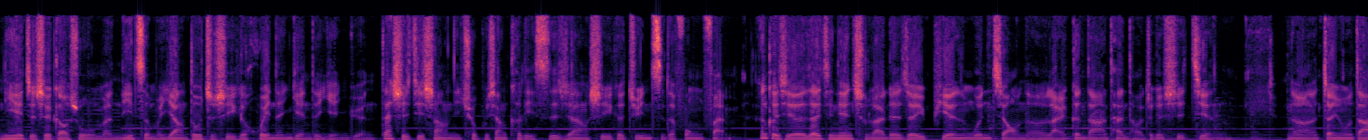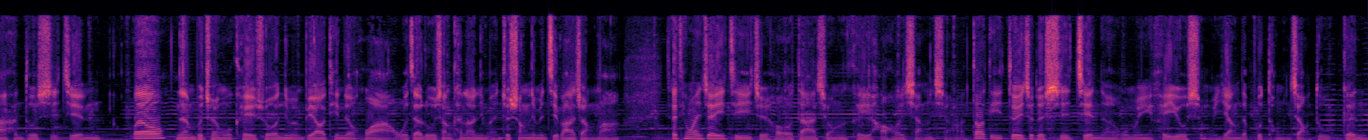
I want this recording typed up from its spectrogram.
你也只是告诉我们，你怎么样都只是一个会能演的演员，但实际上你却不像克里斯这样是一个君子的风范。很可惜，在今天迟来的这一篇文稿呢，来跟大家探讨这个事件，那占用了大家很多时间。Well，难不成我可以说你们不要听的话，我在路上看到你们就赏你们几巴掌吗？在听完这一集之后，大家希望可以好好想想啊，到底对这个事件呢，我们也可以有什么样的不同角度，跟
